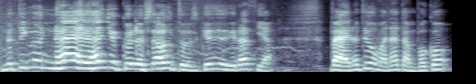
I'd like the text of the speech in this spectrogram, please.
No tengo nada de daño con los autos. ¡Qué desgracia! Vale, no tengo maná tampoco.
